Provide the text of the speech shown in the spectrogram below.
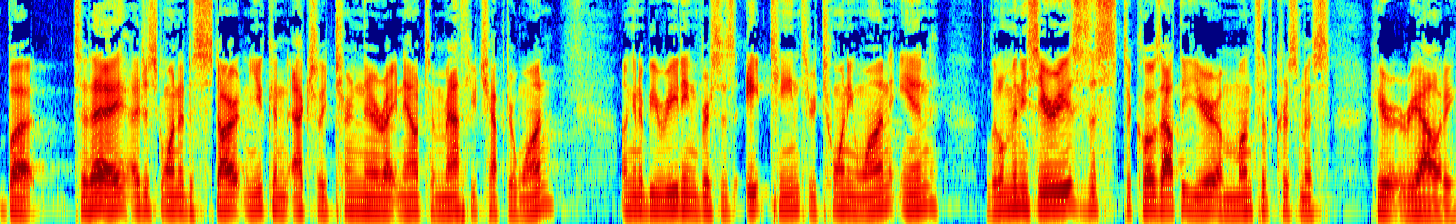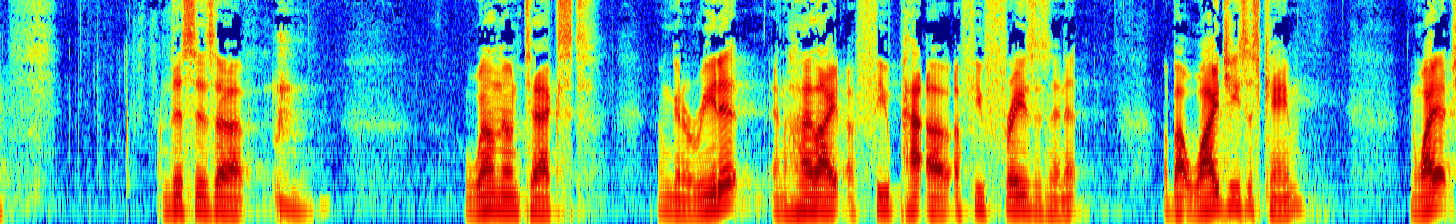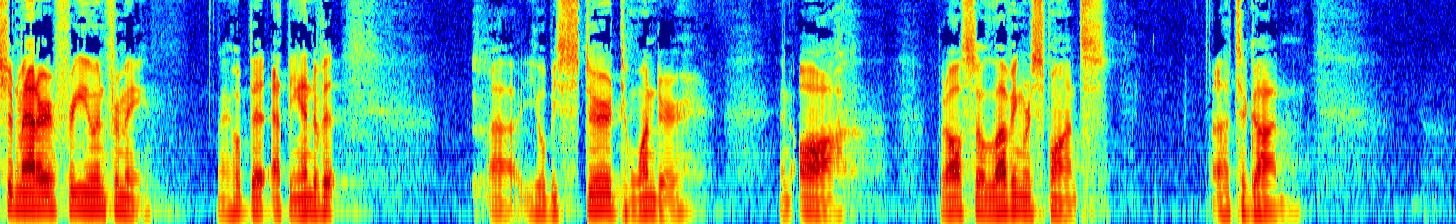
But today, I just wanted to start, and you can actually turn there right now to Matthew chapter 1. I'm going to be reading verses 18 through 21 in a little mini series, this to close out the year, a month of Christmas here at Reality. This is a well known text. I'm going to read it and highlight a few, pa- uh, a few phrases in it about why Jesus came and why it should matter for you and for me. I hope that at the end of it, uh, you'll be stirred to wonder and awe, but also loving response uh, to God.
